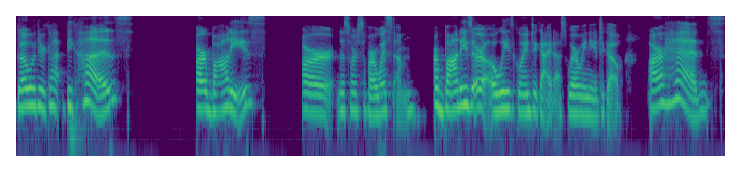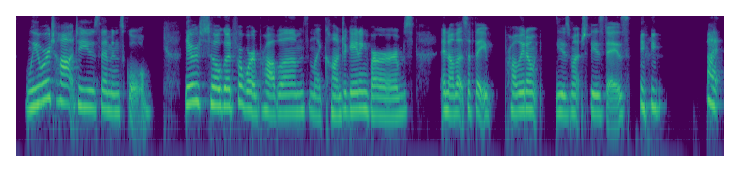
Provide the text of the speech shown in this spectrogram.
go with your gut because our bodies are the source of our wisdom. Our bodies are always going to guide us where we need to go. Our heads, we were taught to use them in school. They're so good for word problems and like conjugating verbs and all that stuff that you probably don't use much these days. but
